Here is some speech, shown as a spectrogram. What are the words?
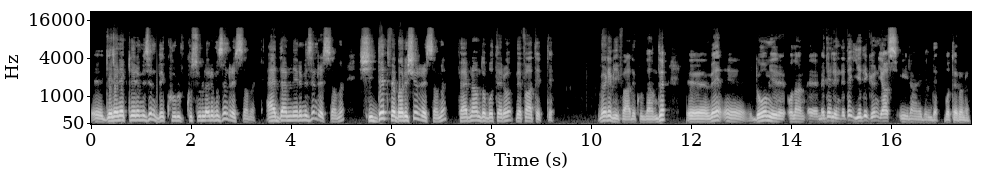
e, geleneklerimizin ve kur, kusurlarımızın ressamı, erdemlerimizin ressamı, şiddet ve barışın ressamı Fernando Botero vefat etti. Böyle bir ifade kullandı ee, ve e, doğum yeri olan e, Medellin'de de 7 gün yaz ilan edildi Botero'nun.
